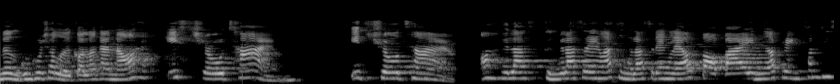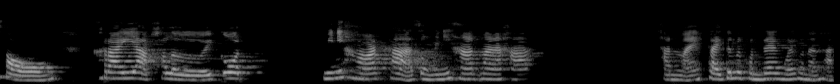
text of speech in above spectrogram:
หนึ่งคุณครูเฉลยก่อนแล้วกันเนาะ it's show time it's show time อ๋อเวลาถึงเวลาแสดงแล้วถึงเวลาแสดงแล้วต่อไปเนื้อเพลงท่อนที่สองใครอยากเฉลยกดมินิฮาร์ดค่ะ ส่งมินิฮาร์ดมานะคะ ทันไหมใครขึ้นเป็นคนแรกไว้คนนั้นค่ะ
